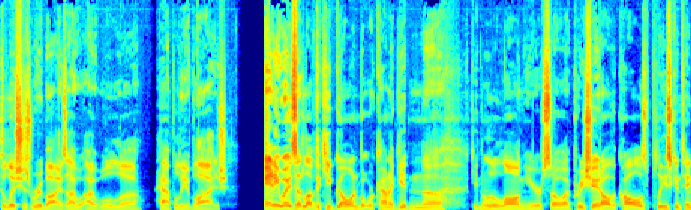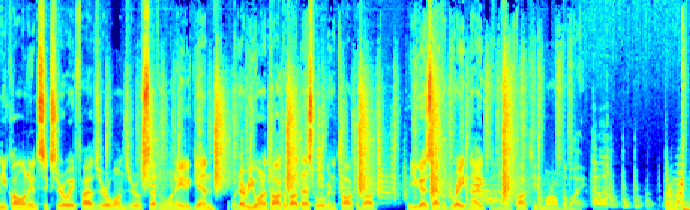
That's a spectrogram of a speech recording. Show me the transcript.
delicious ribeyes. I I will uh, happily oblige. Anyways, I'd love to keep going, but we're kind of getting uh, getting a little long here. So I appreciate all the calls. Please continue calling in 608-501-0718. Again, whatever you want to talk about, that's what we're going to talk about. But you guys have a great night, and I will talk to you tomorrow. Bye bye.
